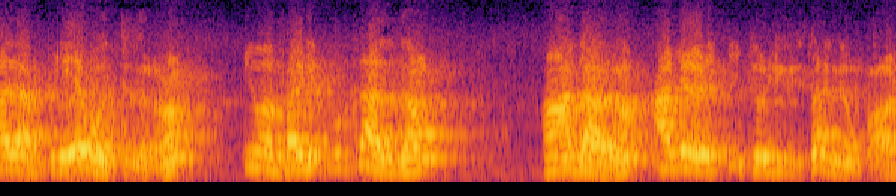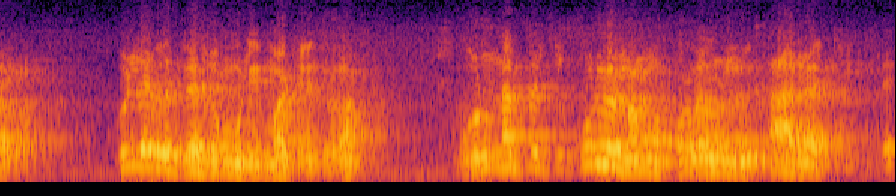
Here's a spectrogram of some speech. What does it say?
அது அப்படியே ஒத்துக்கிறோம். இவன் படிப்புக்கு அதுதான் ஆதாரம். அதை எடுத்து சொல்லிக்கிட்டு தான் இங்கே வாழ்றோம். பிள்ளைகளை பேச முடிய மாட்டேங்கிறோம் ஒன்றை பற்றி கூட நம்ம புலவர்களுக்கு ஆராய்ச்சி இல்லை.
